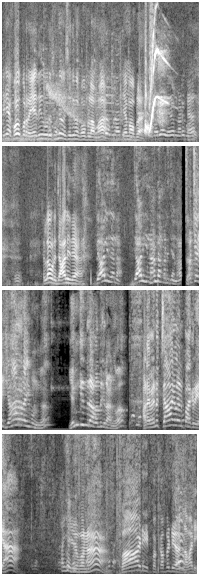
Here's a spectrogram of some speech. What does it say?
இல்லையா கோவப்படுற. எது ஒரு சின்ன விஷயத்துக்கு கோவப்படலாமா? ஏன் மாப்பிள மரியாதை எதுவும் நடக்கக்கூடாது. ஆ. எல்லாம் ஒரு ஜாலி தான். ஜாலி தானே? ஜாலிக்கு நான் தான் கிடைச்சேனா? யாரா இவனுங்க? எங்கிந்திரா வந்துக்கிறானுங்க? அட வேணும் சாகலன்னு பாக்குறியா? இவனா வாடி இப்ப கபடி ஆடலாம் வாடி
